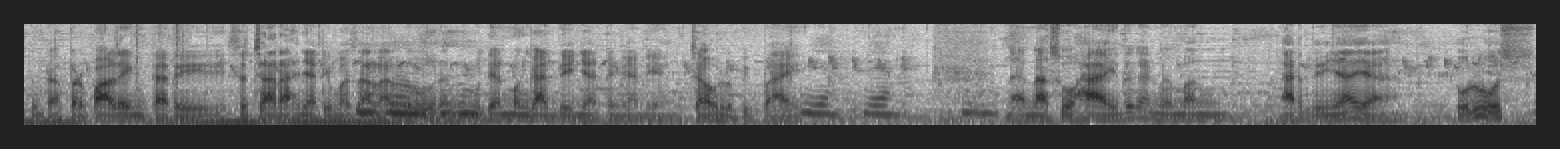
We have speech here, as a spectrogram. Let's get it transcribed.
sudah berpaling dari sejarahnya di masa lalu, dan kemudian menggantinya dengan yang jauh lebih baik. Iya, iya. Nah, nasuha itu kan memang artinya ya tulus,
